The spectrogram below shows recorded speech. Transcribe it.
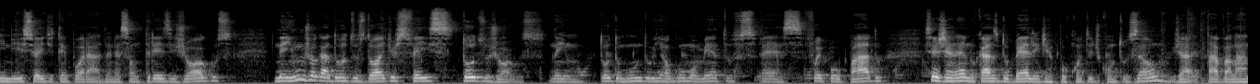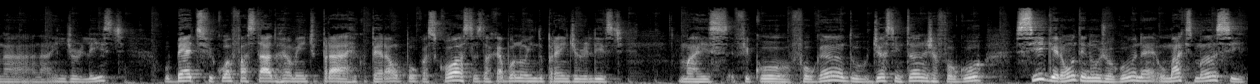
início aí de temporada, né? São 13 jogos. Nenhum jogador dos Dodgers fez todos os jogos, nenhum. Todo mundo em algum momento é, foi poupado, seja né, no caso do Bellinger por conta de contusão, já estava lá na, na injury list. O Betts ficou afastado realmente para recuperar um pouco as costas, acabou não indo para a injury list mas ficou folgando. Justin Turner já folgou. Seager ontem não jogou, né? O Max Muncy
